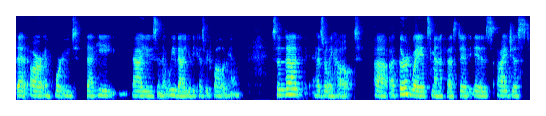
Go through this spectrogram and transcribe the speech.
that are important that he values and that we value because we follow him. So that has really helped. Uh, a third way it's manifested is I just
